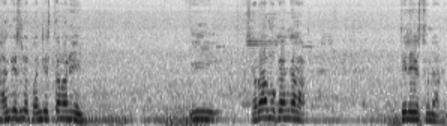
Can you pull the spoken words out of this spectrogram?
కాంగ్రెస్లో పనిచేస్తామని ఈ సభాముఖంగా తెలియజేస్తున్నాను.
